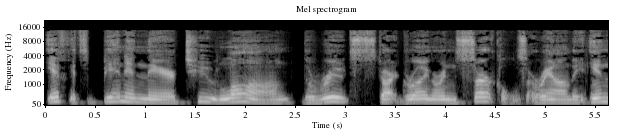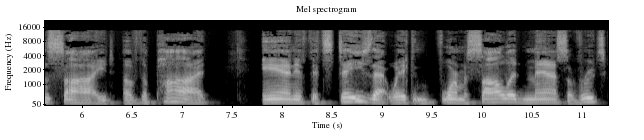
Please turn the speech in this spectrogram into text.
if it's been in there too long, the roots start growing in circles around the inside of the pot. And if it stays that way, it can form a solid mass of roots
